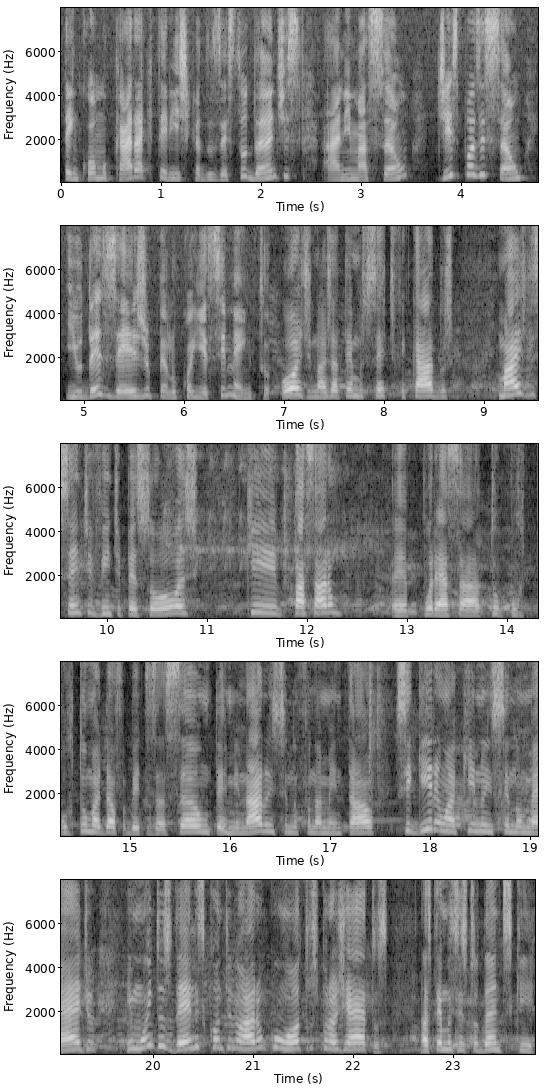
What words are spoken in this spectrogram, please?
tem como característica dos estudantes a animação, disposição e o desejo pelo conhecimento. Hoje nós já temos certificados mais de 120 pessoas que passaram é, por essa por, por turma de alfabetização, terminaram o ensino fundamental, seguiram aqui no ensino médio e muitos deles continuaram com outros projetos. Nós temos estudantes que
